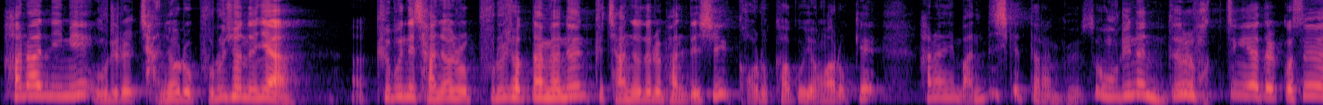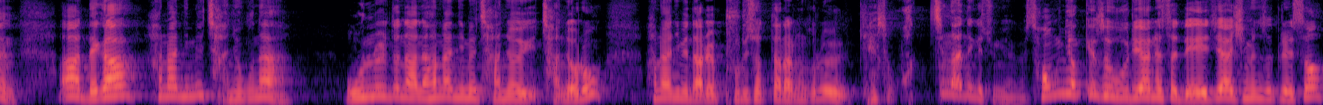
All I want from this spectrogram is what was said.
하나님이 우리를 자녀로 부르셨느냐 어, 그분이 자녀로 부르셨다면은 그 자녀들을 반드시 거룩하고 영화롭게 하나님 만드시겠다는 거예요. 그래서 우리는 늘 확증해야 될 것은 아 내가 하나님의 자녀구나. 오늘도 나는 하나님의 자녀 자녀로 하나님이 나를 부르셨다라는 것을 계속 확증하는 게 중요해요. 성령께서 우리 안에서 내재하시면서 그래서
